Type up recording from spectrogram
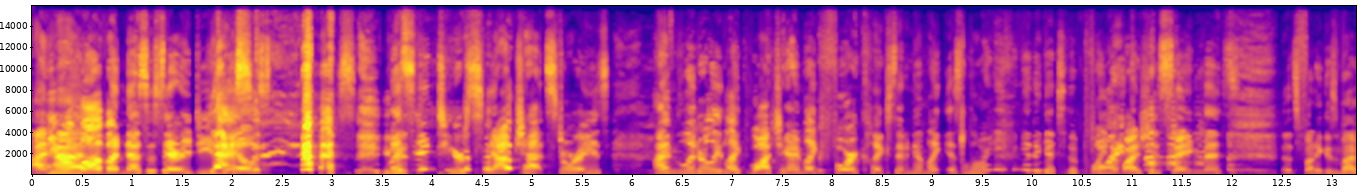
I you add- love unnecessary details. yes. You Listening to your Snapchat stories, I'm literally like watching. I'm like four clicks in, and I'm like, is Lauren even gonna get to the point, Point. of why she's saying this? That's funny because my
